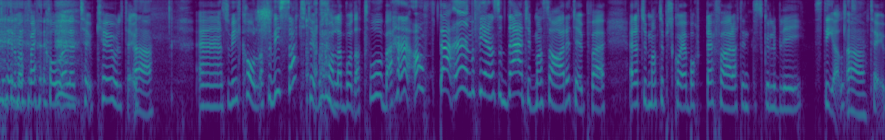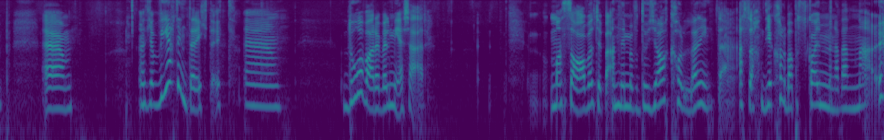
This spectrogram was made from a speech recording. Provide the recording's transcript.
tyckte det var fett cool eller typ kul typ. Ja. Eh, så vi kollade, alltså vi satt typ och kollade båda två och bara "Hä, ofta, uh, varför gör de sådär? Typ man sa det typ för, eller typ man typ skojar bort det för att det inte skulle bli stelt Ja. typ. Ehm, jag vet inte riktigt. Ehm, då var det väl mer så här. Man sa väl typ nej men vadå jag kollar inte. Alltså jag kollar bara på skoj med mina vänner.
